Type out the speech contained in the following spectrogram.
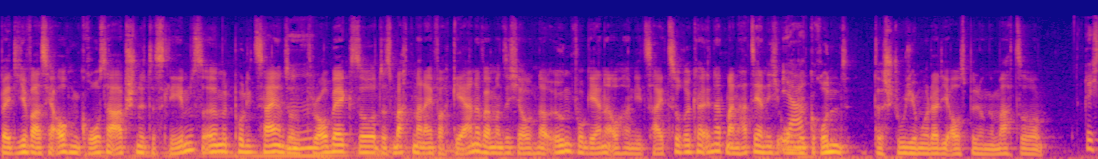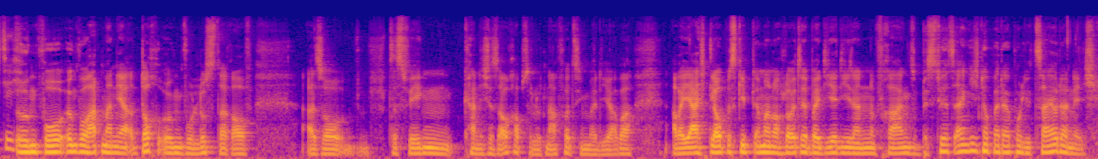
bei dir war es ja auch ein großer Abschnitt des Lebens äh, mit Polizei und so ein mhm. Throwback, so, das macht man einfach gerne, weil man sich ja auch na, irgendwo gerne auch an die Zeit zurückerinnert. Man hat ja nicht ja. ohne Grund das Studium oder die Ausbildung gemacht, so. Richtig. Irgendwo, irgendwo hat man ja doch irgendwo Lust darauf, also deswegen kann ich das auch absolut nachvollziehen bei dir. Aber, aber ja, ich glaube, es gibt immer noch Leute bei dir, die dann fragen, so, bist du jetzt eigentlich noch bei der Polizei oder nicht?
